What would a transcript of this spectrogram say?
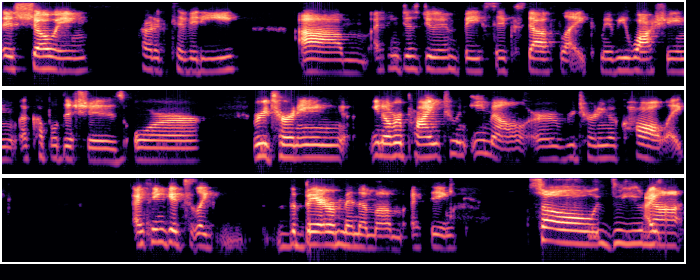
is showing productivity. Um, I think just doing basic stuff like maybe washing a couple dishes or returning, you know, replying to an email or returning a call. Like, I think it's like the bare minimum. I think. So, do you I, not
